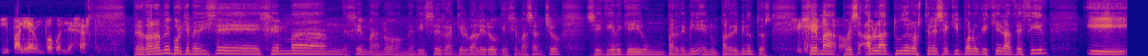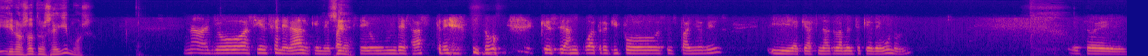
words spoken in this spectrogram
y paliar un poco el desastre. Perdóname porque me dice Gemma, Gemma, no, me dice Raquel Valero que Gemma Sancho se tiene que ir un par de en un par de minutos. Sí, Gemma, pues habla tú de los tres equipos lo que quieras decir y, y nosotros seguimos. Nada, yo así en general, que me Sí. parece un desastre, ¿no? Que sean cuatro equipos españoles y que al final solamente quede uno, ¿no? Eso es,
